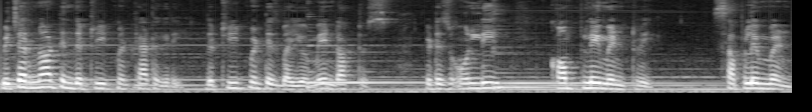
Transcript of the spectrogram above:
which are not in the treatment category. The treatment is by your main doctors. It is only complementary supplement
